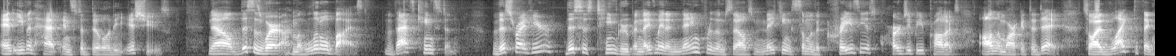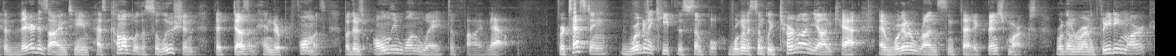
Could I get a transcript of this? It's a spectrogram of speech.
and even had instability issues. Now, this is where I'm a little biased. That's Kingston. This right here, this is Team Group and they've made a name for themselves making some of the craziest RGB products on the market today. So I'd like to think that their design team has come up with a solution that doesn't hinder performance, but there's only one way to find out. For testing, we're gonna keep this simple. We're gonna simply turn on NyanCat and we're gonna run synthetic benchmarks. We're gonna run 3D Mark,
